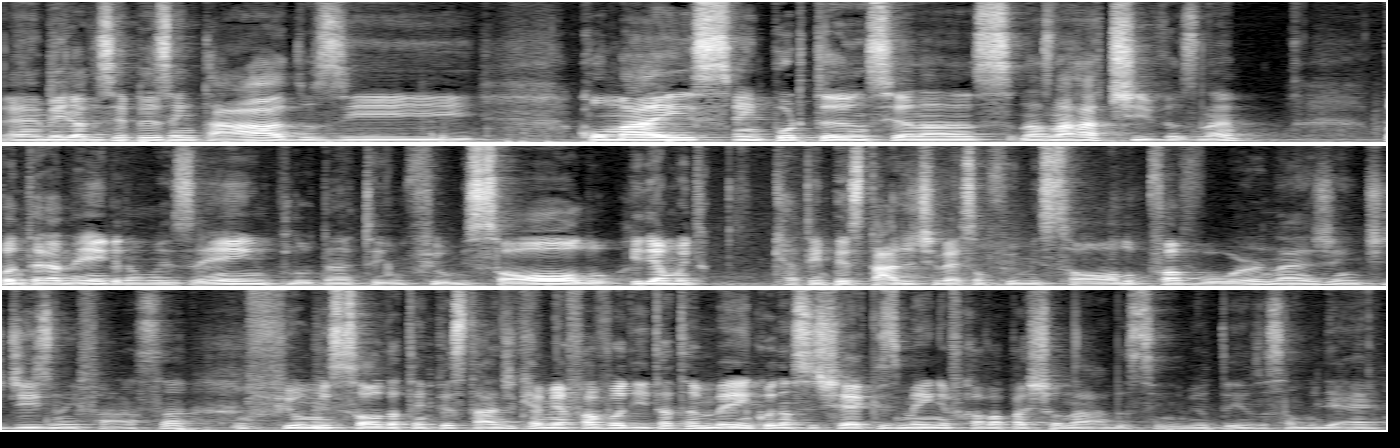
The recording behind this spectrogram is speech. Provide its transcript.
é, melhores representados e com mais importância nas, nas narrativas, né? Pantera Negra é um exemplo, né? Tem um filme solo. Queria muito que a Tempestade tivesse um filme solo, por favor, né, gente? Disney faça um filme solo da Tempestade, que é a minha favorita também. Quando eu assisti X-Men, eu ficava apaixonada, assim, meu Deus, essa mulher.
